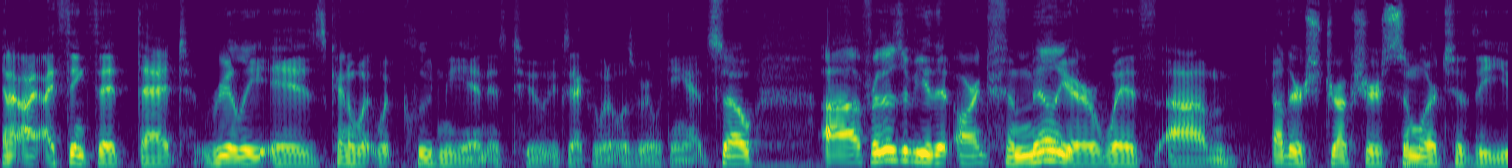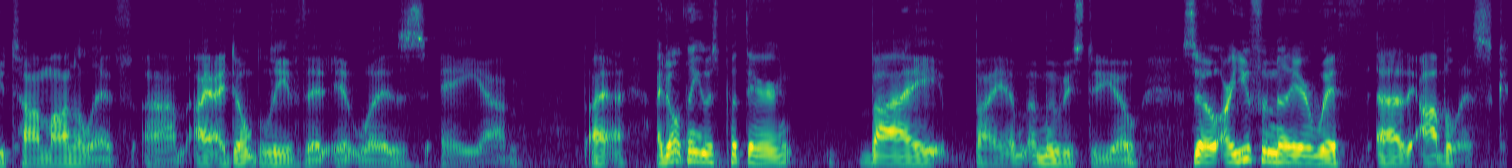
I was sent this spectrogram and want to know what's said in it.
and I, I think that that really is kind of what what clued me in as to exactly what it was we were looking at. So, uh, for those of you that aren't familiar with um, other structures similar to the Utah monolith, um, I, I don't believe that it was a. Um, I I don't think it was put there by by a, a movie studio. So, are you familiar with uh, the obelisk?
